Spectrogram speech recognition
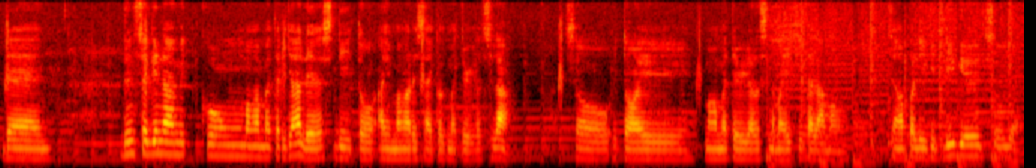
Then, dun sa ginamit kong mga materyales dito ay mga recycled materials lang. So, ito ay mga materials na makikita lamang sa paligid-ligid. So, yan.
